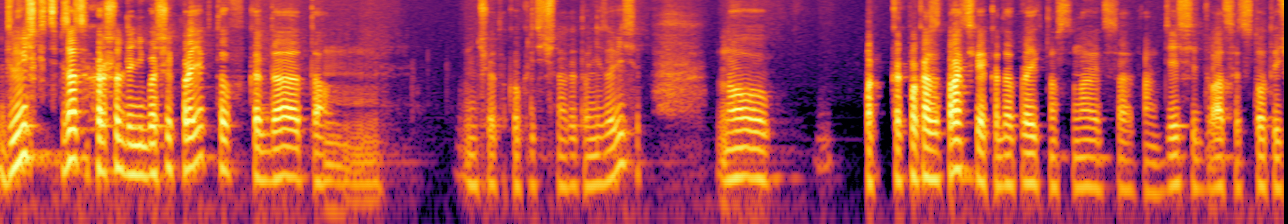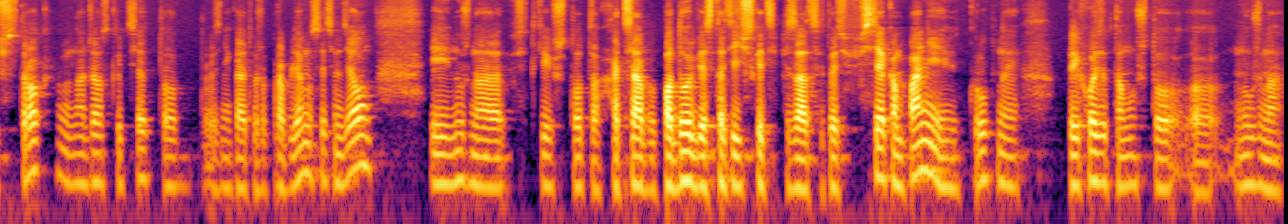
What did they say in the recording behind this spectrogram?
динамическая типизация хорошо для небольших проектов, когда там ничего такого критичного от этого не зависит. Но как показывает практика, когда проект там становится там, 10, 20, 100 тысяч строк на JavaScript, то возникают уже проблемы с этим делом, и нужно все-таки что-то, хотя бы подобие статической типизации. То есть все компании крупные приходят к тому, что э, нужно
